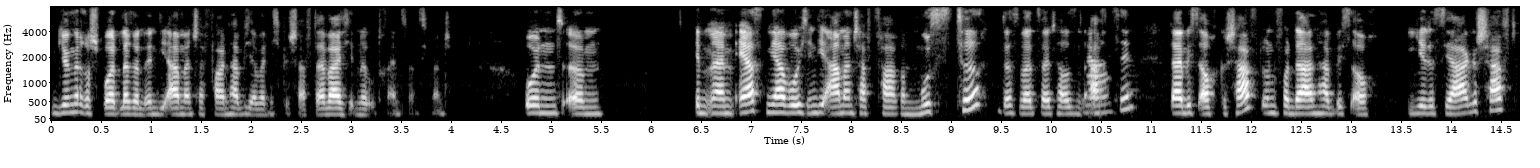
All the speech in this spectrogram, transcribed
jüngere Sportlerin in die A-Mannschaft fahren, habe ich aber nicht geschafft. Da war ich in der U23-Mannschaft. Und ähm, in meinem ersten Jahr, wo ich in die A-Mannschaft fahren musste, das war 2018, ja. Da habe ich es auch geschafft und von da an habe ich es auch jedes Jahr geschafft.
